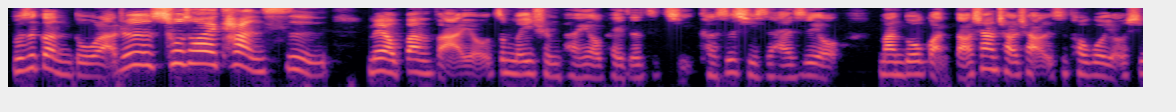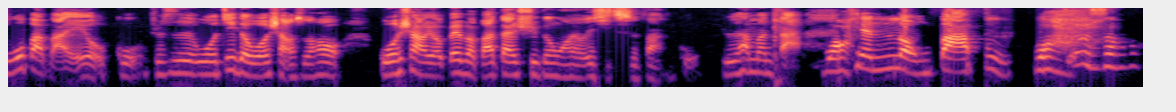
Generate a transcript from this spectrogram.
不是更多啦，就是出社会看似没有办法有这么一群朋友陪着自己，可是其实还是有。蛮多管道，像巧巧也是透过游戏，我爸爸也有过，就是我记得我小时候国小有被爸爸带去跟网友一起吃饭过，就是他们打哇天龙八部哇，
